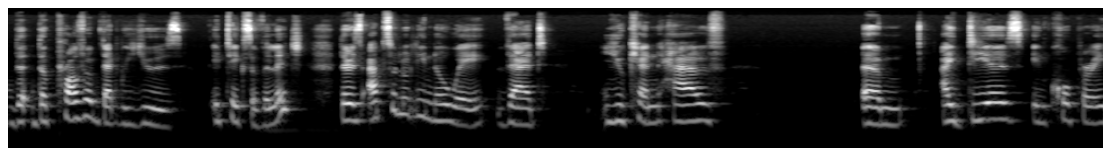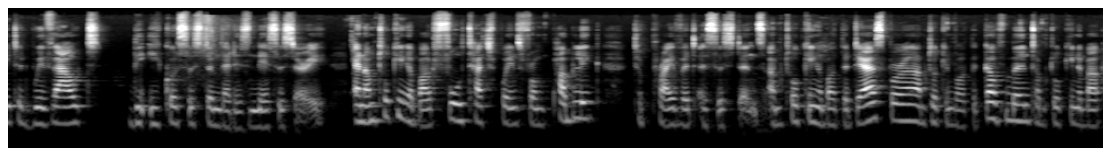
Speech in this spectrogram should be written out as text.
the the proverb that we use it takes a village. There's absolutely no way that you can have um, ideas incorporated without the ecosystem that is necessary. And I'm talking about full touch points from public to private assistance. I'm talking about the diaspora, I'm talking about the government, I'm talking about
